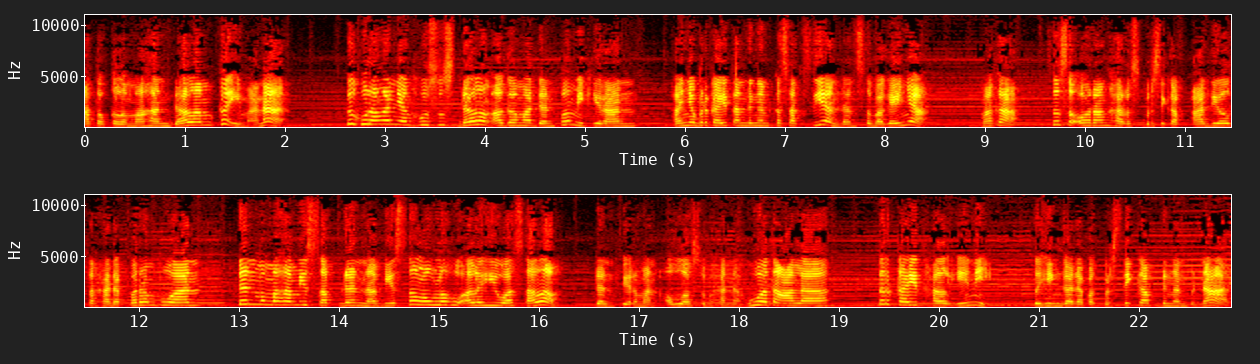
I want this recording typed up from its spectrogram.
atau kelemahan dalam keimanan. Kekurangan yang khusus dalam agama dan pemikiran hanya berkaitan dengan kesaksian dan sebagainya. Maka, seseorang harus bersikap adil terhadap perempuan dan memahami sabda Nabi Shallallahu Alaihi Wasallam dan firman Allah Subhanahu Wa Taala terkait hal ini, sehingga dapat bersikap dengan benar.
